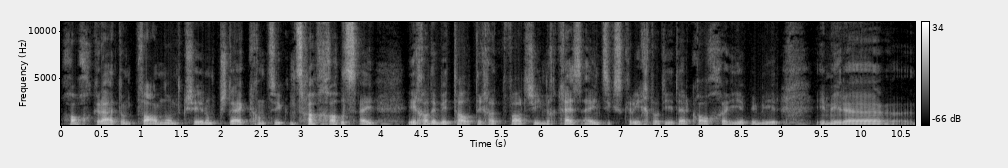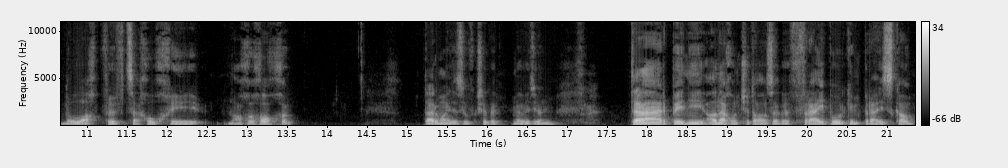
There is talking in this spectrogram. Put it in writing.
Kochgeräte und Pfannen und Geschirr und Besteck und Zeug und Sachen alles haben, ich kann damit halt, ich habe wahrscheinlich kein einziges Gericht, das die der kochen hier bei mir in meiner 0815 Küche nachkochen. Darum habe ich das aufgeschrieben, mehr weiß ich nicht. Da bin ich, ah, dann kommt schon da, also eben Freiburg im Breisgau.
